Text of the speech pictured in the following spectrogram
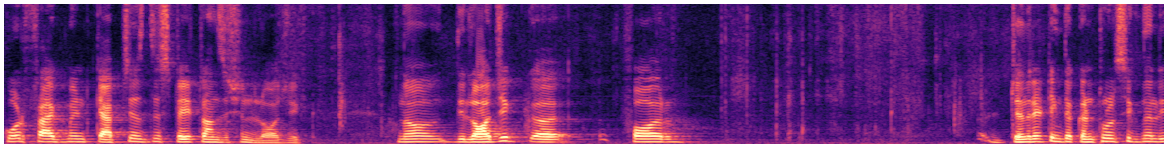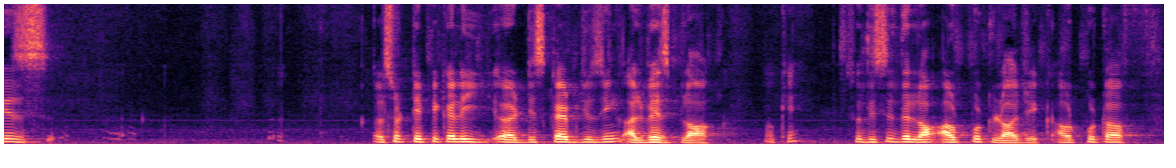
code fragment captures the state transition logic. Now, the logic uh, for generating the control signal is also typically uh, described using always block. Okay. So, this is the lo output logic, output of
